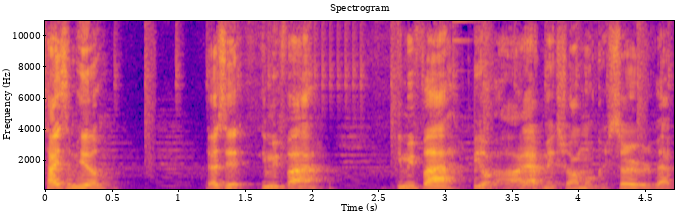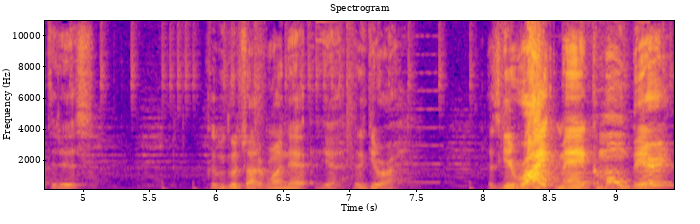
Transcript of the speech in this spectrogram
Tyson Hill. That's it. Give me five. Give me five. Oh, I gotta make sure I'm on conservative after this. Cause we're gonna try to run that. Yeah, let's get right. Let's get right, man. Come on, Barry.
